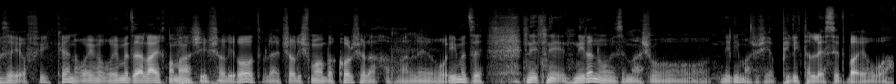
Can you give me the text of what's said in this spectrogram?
זה יופי, כן, רואים, רואים את זה עלייך ממש, אי אפשר לראות, אולי אפשר לשמוע בקול שלך, אבל אה, רואים את זה. תני, תני, תני לנו איזה משהו, תני לי משהו שיפיל לי את הלסת באירוע,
